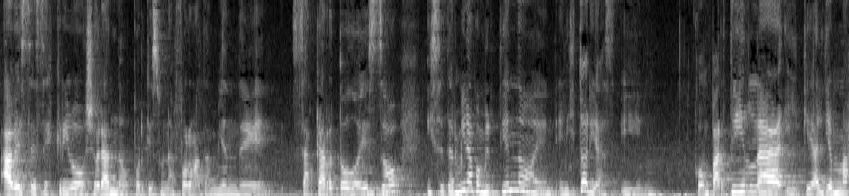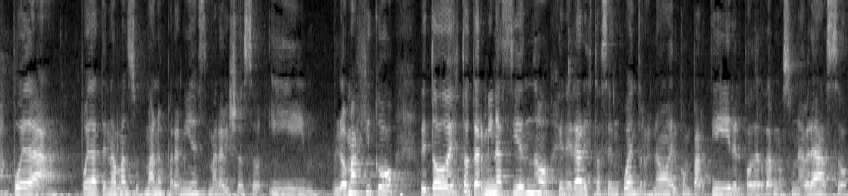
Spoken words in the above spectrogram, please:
a veces escribo llorando, porque es una forma también de sacar todo eso y se termina convirtiendo en, en historias. Y compartirla y que alguien más pueda, pueda tenerla en sus manos para mí es maravilloso. Y lo mágico de todo esto termina siendo generar estos encuentros, ¿no? El compartir, el poder darnos un abrazo,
